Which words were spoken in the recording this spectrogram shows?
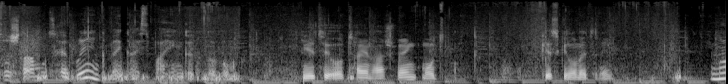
թշնամուց հեռու ենք մենք այս պահին գտնվում։ եթե օթային հաշվենք մոտ կես կիլոմետր է Հիմա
